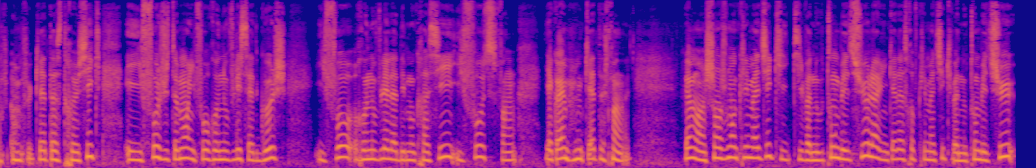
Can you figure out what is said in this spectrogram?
un, peu catastrophique. Et il faut justement, il faut renouveler cette gauche, il faut renouveler la démocratie, il faut, enfin, il y a quand même une catastrophe. Même un changement climatique qui, qui, va nous tomber dessus, là, une catastrophe climatique qui va nous tomber dessus.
